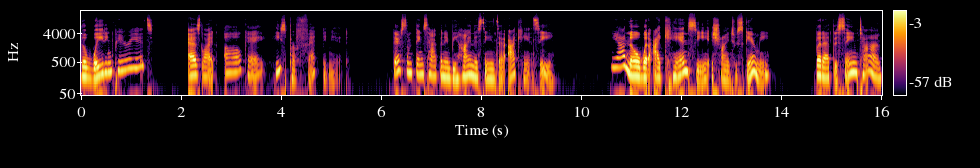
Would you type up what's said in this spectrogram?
the waiting periods as like, oh, okay, He's perfecting it. There's some things happening behind the scenes that I can't see. Yeah, I know what I can see is trying to scare me. But at the same time,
